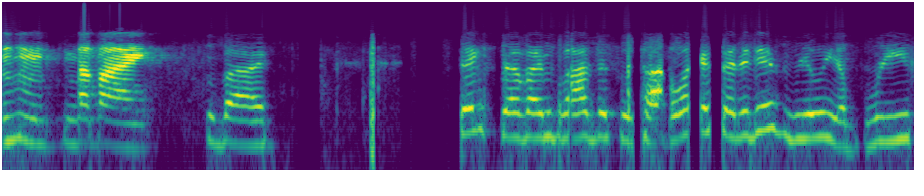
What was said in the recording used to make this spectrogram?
Mm-hmm. Bye-bye. Goodbye. Thanks, Bev. I'm glad this was helpful. Like I said, it is really a brief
